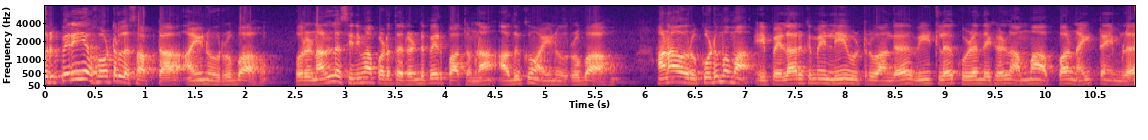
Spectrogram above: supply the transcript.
ஒரு பெரிய ஹோட்டலில் சாப்பிட்டா ஐநூறு ரூபாய் ஆகும். ஒரு நல்ல சினிமா படத்தை ரெண்டு பேர் பார்த்தோம்னா அதுக்கும் ஐநூறுரூபா ஆகும். ஆனால் ஒரு குடும்பமாக இப்போ எல்லாருக்குமே லீவ் விட்டுருவாங்க. வீட்டில் குழந்தைகள் அம்மா அப்பா நைட் டைமில்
